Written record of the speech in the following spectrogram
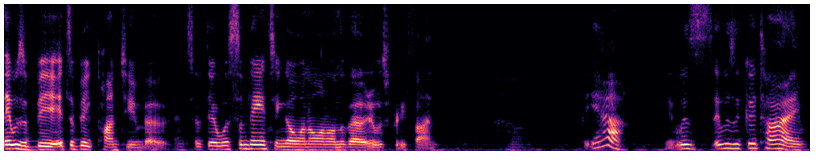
it was a big, it's a big pontoon boat. And so there was some dancing going on on the boat. It was pretty fun. Um, but yeah, it was, it was a good time.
